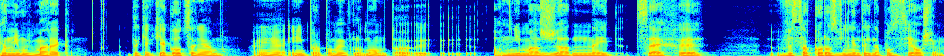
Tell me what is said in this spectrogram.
I on mi mówi, Marek, tak jak ja go oceniam i, i proponuję klubom, to y, on nie ma żadnej cechy wysoko rozwiniętej na pozycję 8.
